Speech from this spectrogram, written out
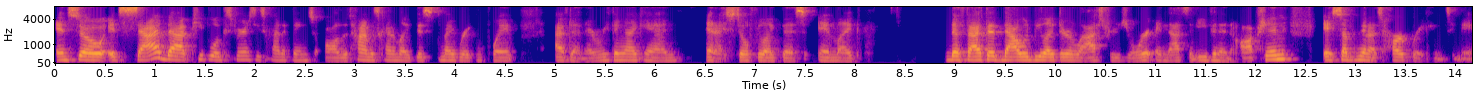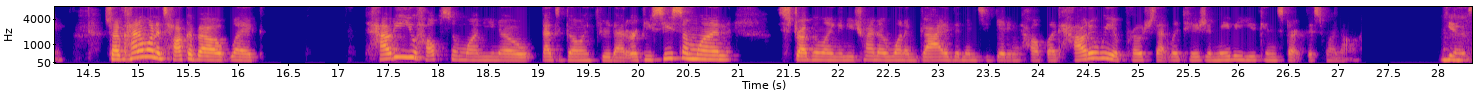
And so it's sad that people experience these kind of things all the time. It's kind of like this is my breaking point. I've done everything I can and I still feel like this. And like the fact that that would be like their last resort and that's an, even an option is something that is heartbreaking to me. So I kind of want to talk about like, how do you help someone, you know, that's going through that? Or if you see someone struggling and you trying to want to guide them into getting help, like how do we approach that, Latasia? Maybe you can start this one off. Yes,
